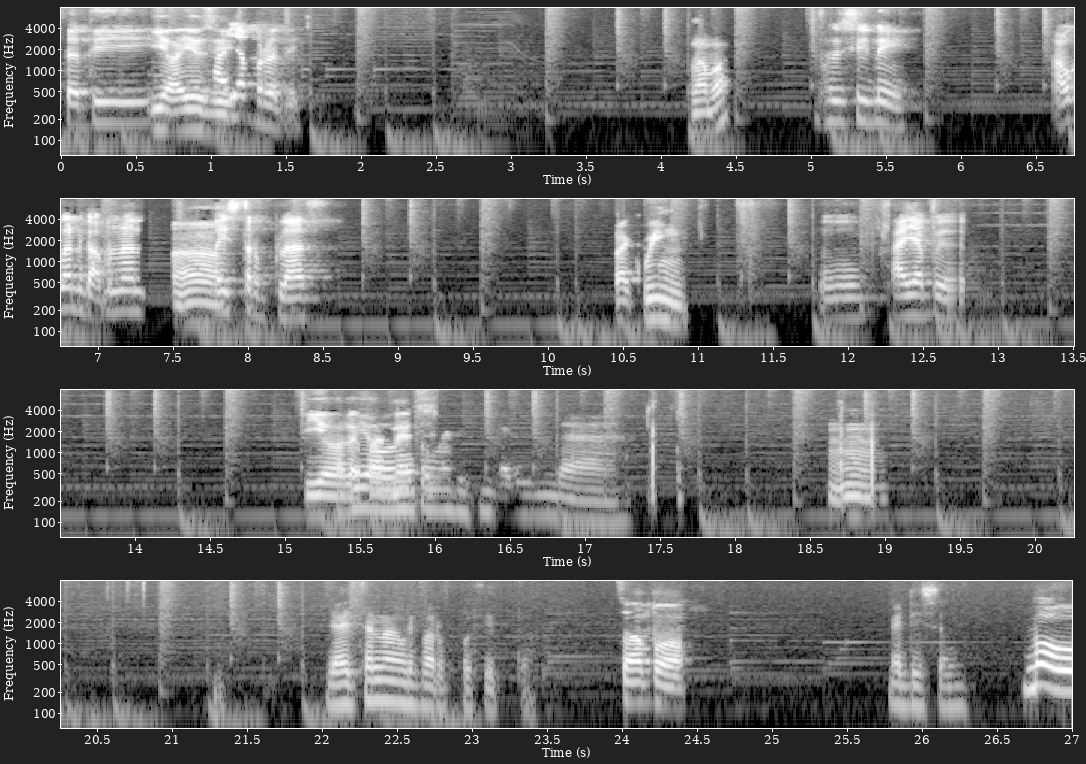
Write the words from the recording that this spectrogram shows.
jadi Iya, ayo sih. sayap berarti Kenapa? posisi ini. Aku kan nggak menang Heeh, Leicester Blast. back wing. Oh, sayap ya. Iya, ya Lebanes. untung medisi gak pindah. Heeh. Jajal nang Liverpool situ. Sopo? Madison. Bo.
